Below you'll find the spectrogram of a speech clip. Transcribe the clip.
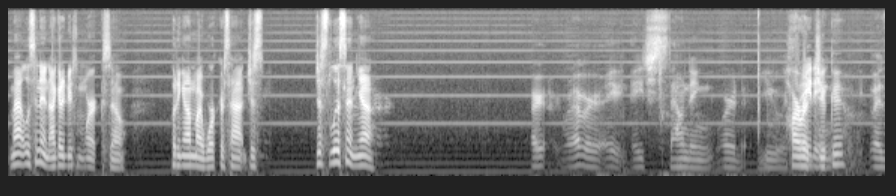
Matt, listen in. I got to do some work, so putting on my worker's hat. Just, just listen. Yeah. or whatever a- H sounding word you were stating Harajuku. was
